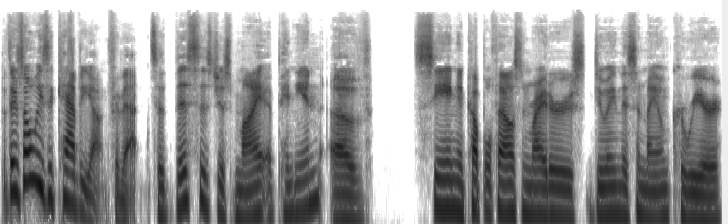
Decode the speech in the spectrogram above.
But there's always a caveat for that. So this is just my opinion of seeing a couple thousand writers doing this in my own career.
